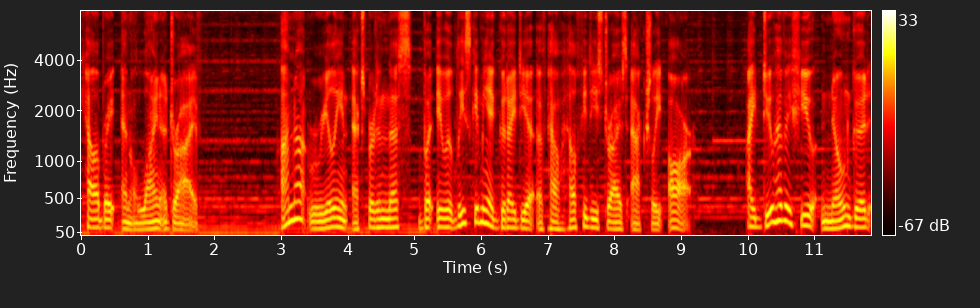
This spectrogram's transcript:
calibrate, and align a drive. I'm not really an expert in this, but it would at least give me a good idea of how healthy these drives actually are. I do have a few known good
